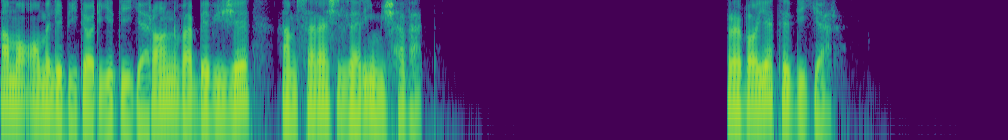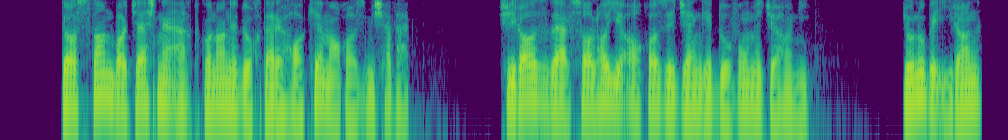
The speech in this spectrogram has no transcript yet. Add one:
اما عامل بیداری دیگران و به ویژه همسرش زری می شود. روایت دیگر داستان با جشن عقدکنان دختر حاکم آغاز می شود. شیراز در سالهای آغاز جنگ دوم جهانی جنوب ایران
